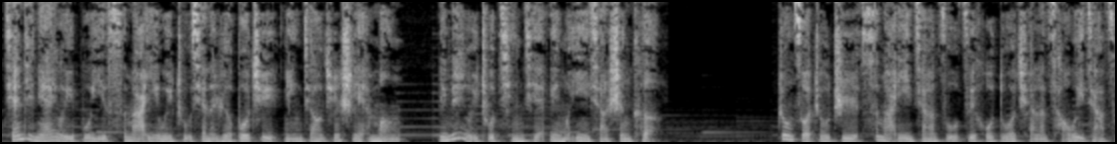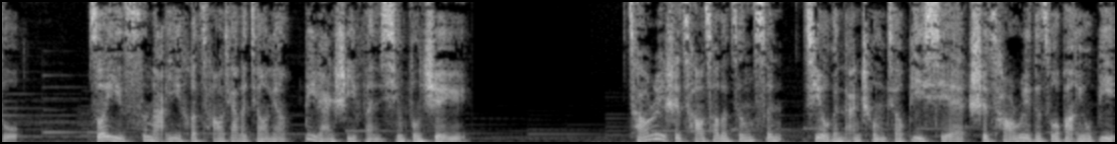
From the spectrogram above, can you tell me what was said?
前几年有一部以司马懿为主线的热播剧，名叫《军事联盟》，里面有一处情节令我印象深刻。众所周知，司马懿家族最后夺权了曹魏家族，所以司马懿和曹家的较量必然是一番腥风血雨。曹睿是曹操的曾孙，其有个男宠叫辟邪，是曹睿的左膀右臂，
